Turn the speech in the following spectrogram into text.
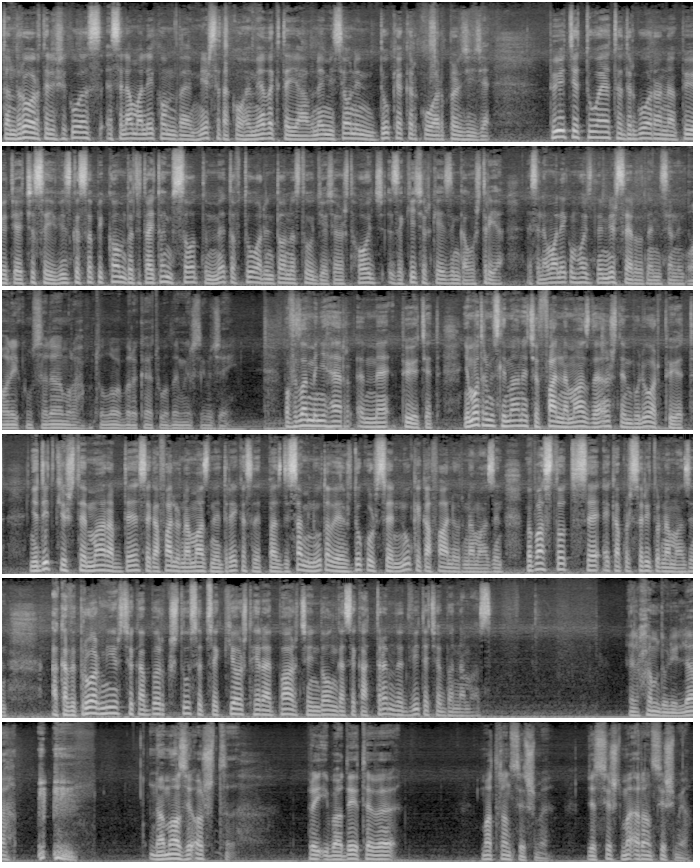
Të nderuar teleshikues, selam alejkum dhe mirë se takohemi edhe këtë javë në emisionin Duke kërkuar përgjigje. Pyetjet tuaja të dërguara në pyetje@qsi-ks.com do t'i trajtojmë sot me të ftuarin tonë në studio, që është Hoxhë Zeki Çerkezi nga Vushtrria. Selam alejkum Hoxhë dhe mirë se erdhët në emisionin tonë. Alejkum selam rahmetullahi ve berekatuhu dhe mirë se ju gjej. Po fillojmë menjëherë me pyetjet. Një motër myslimane që fal namaz dhe është e mbuluar pyet, Një ditë kishte marrë abdest, e ka falur namazin e drekës dhe pas disa minutave i është dukur se nuk e ka falur namazin. Më pas thotë se e ka përsëritur namazin. A ka vepruar mirë që ka bërë kështu, sepse kjo është hera e parë që i ndodh ngase ka trembëdhjetë vite që bën namaz. Elhamdulilah. Namazi është prej ibadeteve ma të rëndësishme, gjithsesi ma e rëndësishmja.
